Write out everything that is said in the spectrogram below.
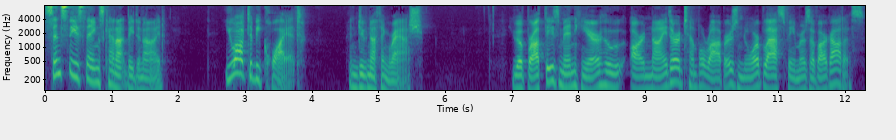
Since these things cannot be denied, you ought to be quiet and do nothing rash. You have brought these men here who are neither temple robbers nor blasphemers of our goddess.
